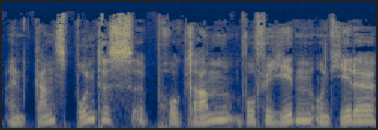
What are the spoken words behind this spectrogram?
ein ganz buntes äh, Programm, wo für jeden und jede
